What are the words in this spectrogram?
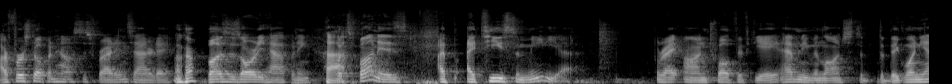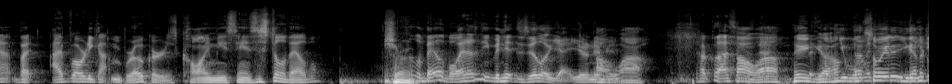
Our first open house is Friday and Saturday. Okay. Buzz is already happening. Ha. What's fun is I, I tease some media right on 1258 i haven't even launched the, the big one yet but i've already gotten brokers calling me saying is this still available still Sure. available it hasn't even hit zillow yet you know what i oh, mean? Oh wow. how classic Oh, is wow. that? There you go. wanna That's the way to- you gotta need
